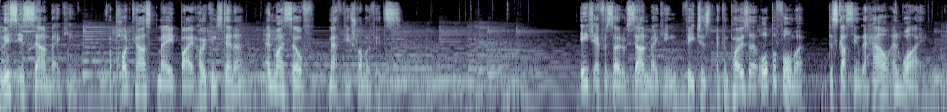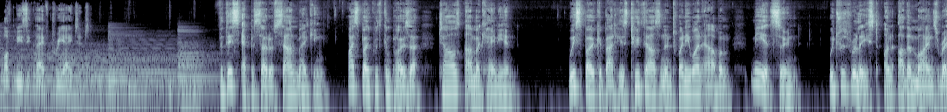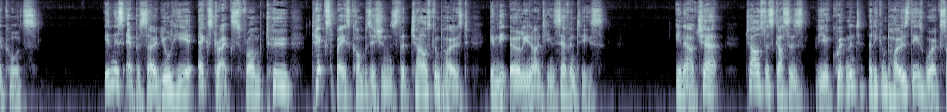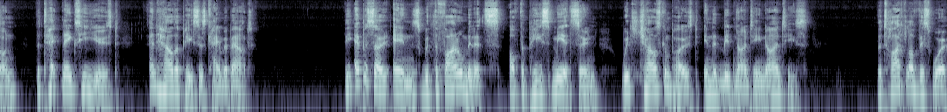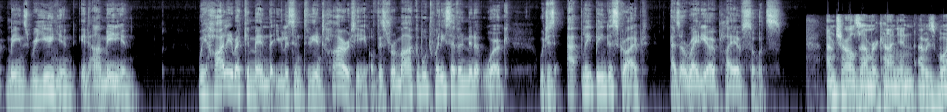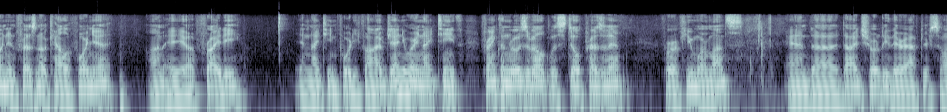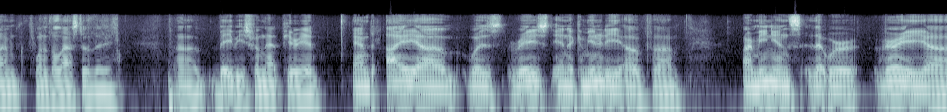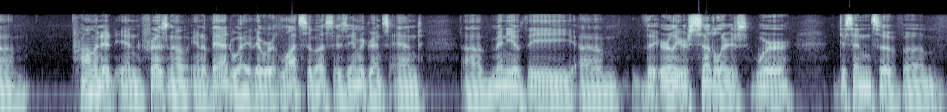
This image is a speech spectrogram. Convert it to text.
This is Soundmaking, a podcast made by Håkon Stene and myself, Matthew Shlomowitz. Each episode of Soundmaking features a composer or performer discussing the how and why of music they've created. For this episode of Soundmaking, I spoke with composer Charles Amirkhanian. We spoke about his 2021 album, Miatsum, which was released on Other Minds Records. In this episode, you'll hear extracts from two text based compositions that Charles composed in the early 1970s. In our chat, Charles discusses the equipment that he composed these works on, the techniques he used, and how the pieces came about. The episode ends with the final minutes of the piece Miatsum, which Charles composed in the mid 1990s. The title of this work means reunion in Armenian. We highly recommend that you listen to the entirety of this remarkable 27 minute work, which has aptly been described as a radio play of sorts. I'm Charles Amirkhanian. I was born in Fresno, California on a uh, Friday in 1945, January 19th. Franklin Roosevelt was still president for a few more months and uh, died shortly thereafter. So I'm one of the last of the uh, babies from that period. And I um, was raised in a community of um, Armenians that were very uh, prominent in Fresno in a bad way. There were lots of us as immigrants, and uh, many of the um, the earlier settlers were descendants of um,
